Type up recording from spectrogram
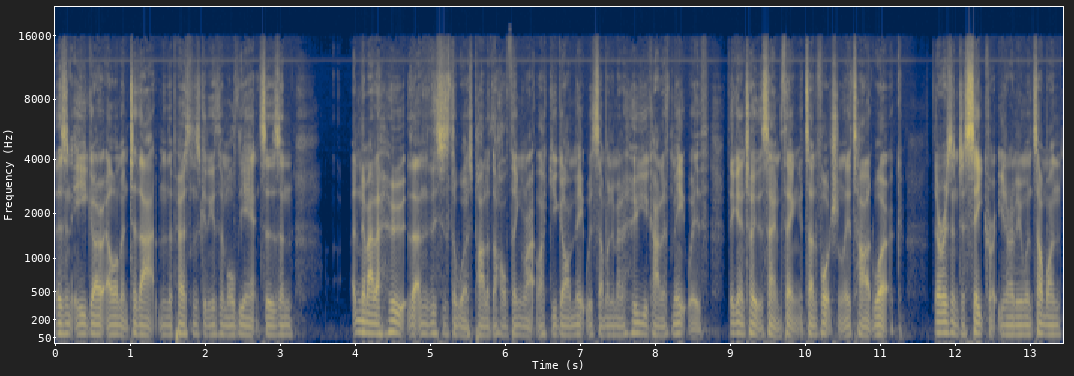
there's an ego element to that, and the person's going to give them all the answers. And no matter who, and this is the worst part of the whole thing, right? Like you go and meet with someone, no matter who you kind of meet with, they're going to tell you the same thing. It's unfortunately it's hard work. There isn't a secret, you know what I mean? When someone,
